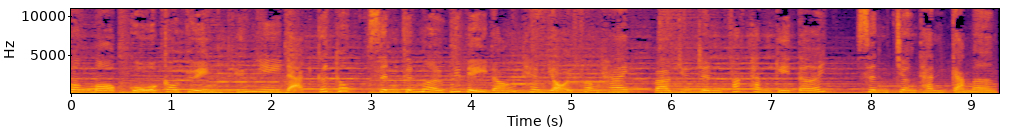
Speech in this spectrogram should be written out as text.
Phần 1 của câu chuyện Thiếu Nhi đã kết thúc. Xin kính mời quý vị đón theo dõi phần 2 vào chương trình phát thanh kỳ tới. Xin chân thành cảm ơn.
